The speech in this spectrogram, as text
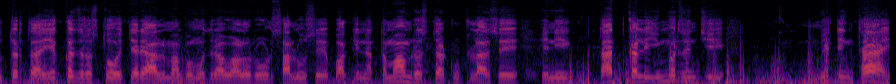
ઉતરતા એક જ રસ્તો અત્યારે હાલમાં ભમોદરાવાળો રોડ ચાલુ છે. બાકીના તમામ રસ્તા તૂટલા છે. એની તાત્કાલિક ઇમરજન્સી મીટિંગ થાય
